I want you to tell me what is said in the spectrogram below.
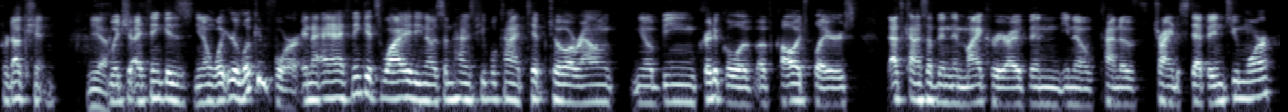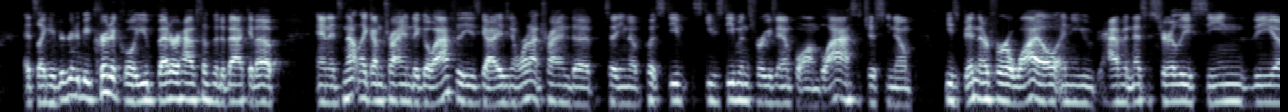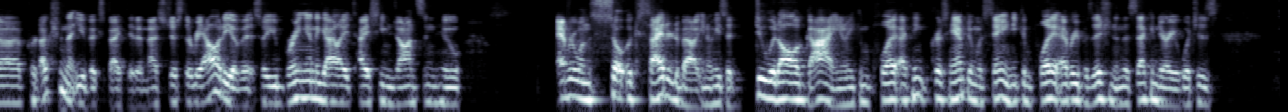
Production. Yeah. Which I think is, you know, what you're looking for. And, and I think it's why, you know, sometimes people kind of tiptoe around, you know, being critical of, of college players. That's kind of something in my career I've been, you know, kind of trying to step into more. It's like if you're going to be critical, you better have something to back it up. And it's not like I'm trying to go after these guys. You know, we're not trying to to you know put Steve Steve Stevens, for example, on blast. It's just you know he's been there for a while and you haven't necessarily seen the uh, production that you've expected. And that's just the reality of it. So you bring in a guy like Tysheem Johnson, who everyone's so excited about. You know, he's a do it all guy. You know, he can play. I think Chris Hampton was saying he can play every position in the secondary, which is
